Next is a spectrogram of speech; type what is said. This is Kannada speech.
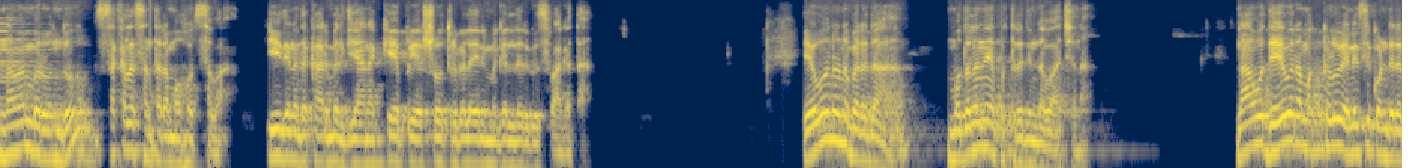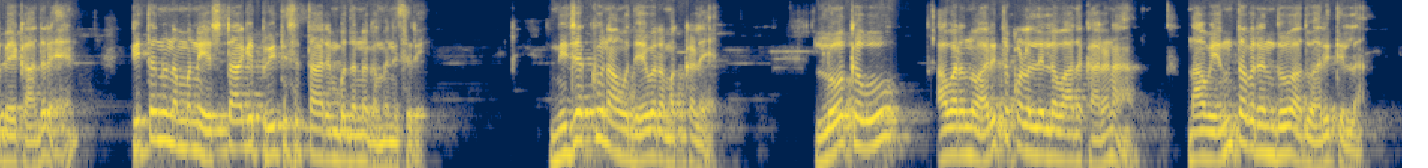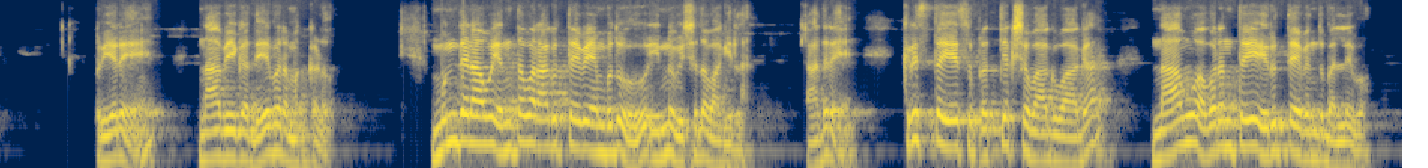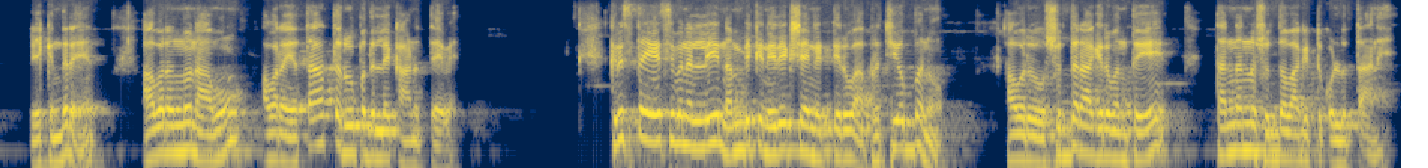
ನವೆಂಬರ್ ಒಂದು, ಸಕಲ ಸಂತರ ಮಹೋತ್ಸವ. ಈ ದಿನದ ಕಾರ್ಮೆಲ್ ಧ್ಯಾನಕ್ಕೆ ಪ್ರಿಯ ಶ್ರೋತೃಗಳೇ, ನಿಮಗೆಲ್ಲರಿಗೂ ಸ್ವಾಗತ. ಯವನನು ಬರೆದ ಮೊದಲನೆಯ ಪತ್ರದಿಂದ ವಾಚನ. ನಾವು ದೇವರ ಮಕ್ಕಳು ಎನಿಸಿಕೊಂಡಿರಬೇಕಾದರೆ, ಪಿತನು ನಮ್ಮನ್ನು ಎಷ್ಟಾಗಿ ಪ್ರೀತಿಸುತ್ತಾರೆಂಬುದನ್ನು ಗಮನಿಸಿರಿ. ನಿಜಕ್ಕೂ ನಾವು ದೇವರ ಮಕ್ಕಳೇ. ಲೋಕವು ಅವರನ್ನು ಅರಿತುಕೊಳ್ಳಲಿಲ್ಲವಾದ ಕಾರಣ, ನಾವು ಎಂಥವರೆಂದು ಅದು ಅರಿತಿಲ್ಲ. ಪ್ರಿಯರೇ ನಾವೀಗ ದೇವರ ಮಕ್ಕಳು. ಮುಂದೆ ನಾವು ಎಂಥವರಾಗುತ್ತೇವೆ ಎಂಬುದು ಇನ್ನೂ ವಿಷದವಾಗಿಲ್ಲ ಆದರೆ ಕ್ರಿಸ್ತ ಯೇಸು ಪ್ರತ್ಯಕ್ಷವಾಗುವಾಗ ನಾವು ಅವರಂತೆಯೇ ಇರುತ್ತೇವೆಂದು ಬಲ್ಲೆವು. ಏಕೆಂದರೆ ಅವರನ್ನು ನಾವು ಅವರ ಯಥಾರ್ಥ ರೂಪದಲ್ಲೇ ಕಾಣುತ್ತೇವೆ. ಕ್ರಿಸ್ತ ಯೇಸುವಿನಲ್ಲಿ ನಂಬಿಕೆ ನಿರೀಕ್ಷೆಯನ್ನಿಟ್ಟಿರುವ ಪ್ರತಿಯೊಬ್ಬನು ಅವರು ಶುದ್ಧರಾಗಿರುವಂತೆಯೇ ತನ್ನನ್ನು ಶುದ್ಧವಾಗಿಟ್ಟುಕೊಳ್ಳುತ್ತಾನೆ.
